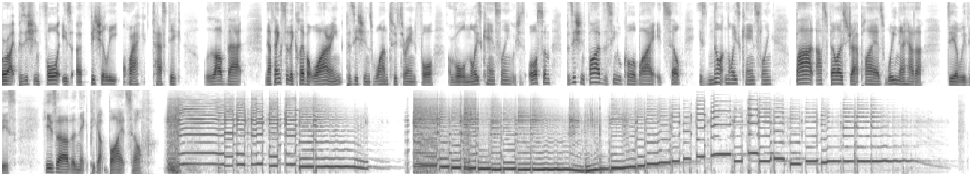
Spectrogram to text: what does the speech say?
Right, position four is officially quacktastic. Love that. Now, thanks to the clever wiring, positions one, two, three, and four are all noise cancelling, which is awesome. Position five, the single coil by itself, is not noise cancelling, but us fellow Strat players, we know how to deal with this. Here's uh, the neck pickup by itself.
